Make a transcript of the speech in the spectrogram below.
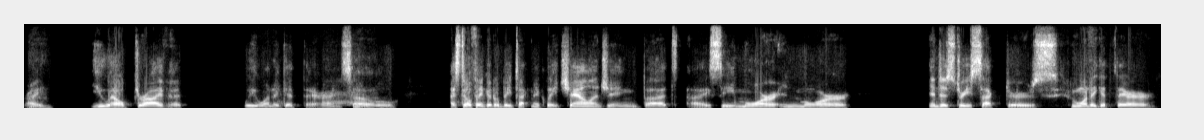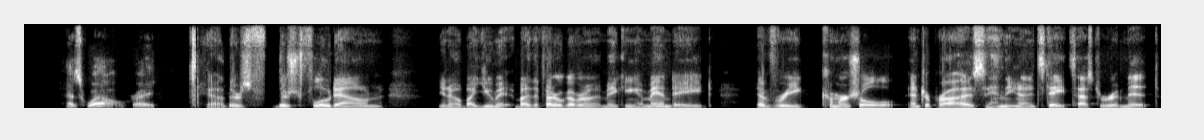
right? Mm-hmm. you help drive it. We want to get there. And so mm-hmm. i still think it'll be technically challenging but i see more and more industry sectors who want to get there as well right? Yeah there's there's flow down you know, by you by the federal government making a mandate, every commercial enterprise in the United States has to remit,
